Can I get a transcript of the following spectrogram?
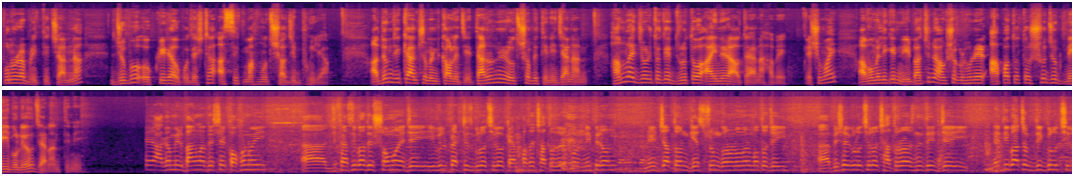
পুনরাবৃত্তি চান না যুব ও ক্রীড়া উপদেষ্টা আসিফ মাহমুদ সজীব ভুঁইয়া। আদমজি ক্যান্টনমেন্ট কলেজে তারুণ্যের উৎসবে তিনি জানান, হামলায় জড়িতদের দ্রুত আইনের আওতায় আনা হবে। এ সময় আওয়ামী লীগের নির্বাচনে অংশগ্রহণের আপাতত সুযোগ নেই বলেও জানান তিনি। আগামীর বাংলাদেশে কখনোই ফ্যাসিবাদের সময়ে যে ইভিল প্র্যাকটিসগুলো ছিল ক্যাম্পাসে ছাত্রদের উপর নিপীড়ন, নির্যাতন গেস্টরুম গণরুমের মতো যেই বিষয়গুলো ছিল, ছাত্র রাজনীতির যেই নেতিবাচক দিকগুলো ছিল,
